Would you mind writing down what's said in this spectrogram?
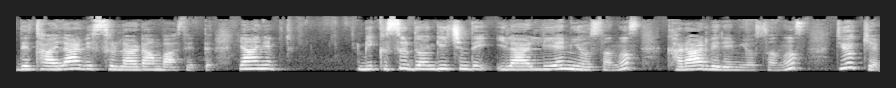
Detaylar ve sırlardan bahsetti. Yani bir kısır döngü içinde ilerleyemiyorsanız, karar veremiyorsanız diyor ki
